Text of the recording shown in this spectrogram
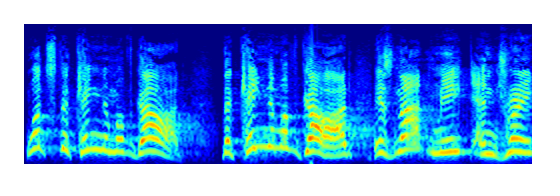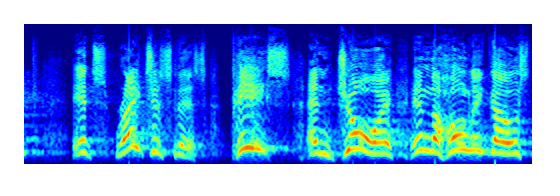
What's the kingdom of God? The kingdom of God is not meat and drink it's righteousness, peace, and joy in the Holy Ghost,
